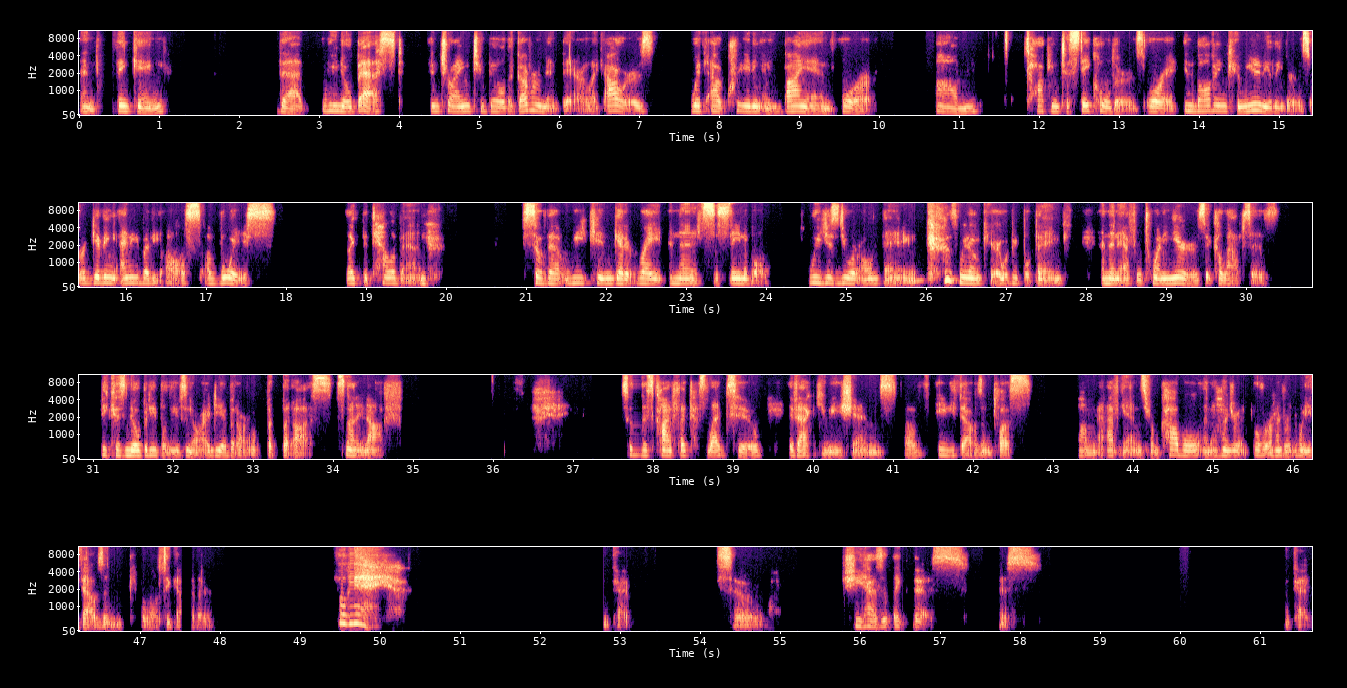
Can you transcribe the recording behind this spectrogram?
and thinking that we know best and trying to build a government there like ours without creating any buy-in or um, talking to stakeholders or involving community leaders or giving anybody else a voice like the Taliban so that we can get it right and then it's sustainable. We just do our own thing because we don't care what people think. And then after 20 years, it collapses because nobody believes in our idea but our but but us. It's not enough. So this conflict has led to evacuations of 80,000 plus um, Afghans from Kabul and 100 over 120,000 people altogether. Okay. Okay. So she has it like this, this. Okay.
